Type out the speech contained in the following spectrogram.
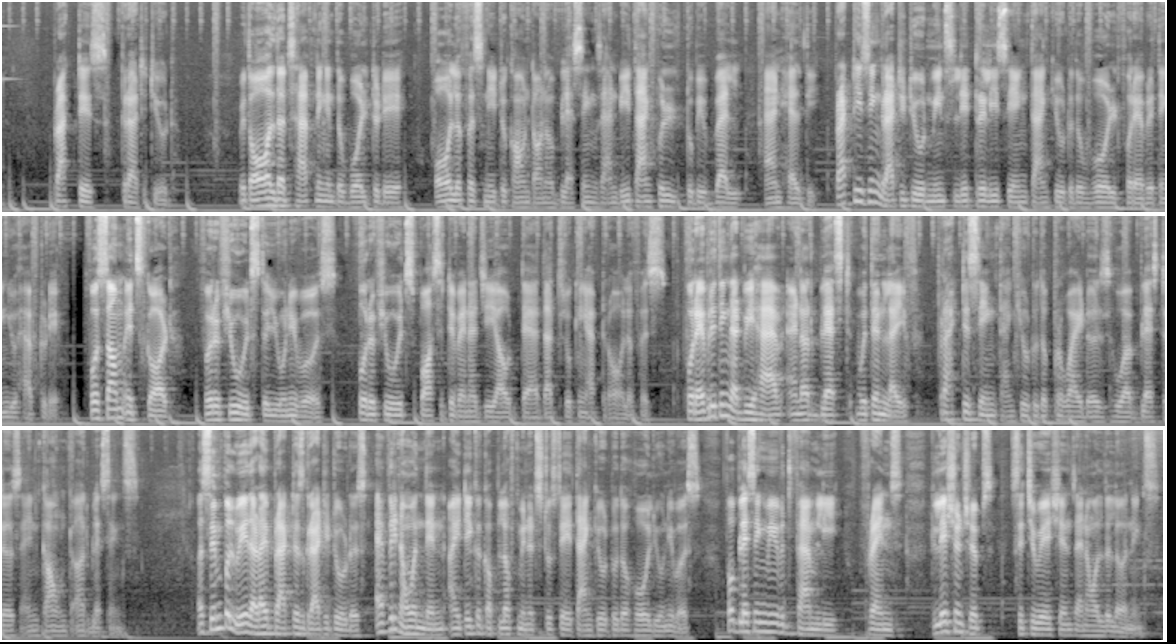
Practice gratitude. With all that's happening in the world today, all of us need to count on our blessings and be thankful to be well and healthy. Practicing gratitude means literally saying thank you to the world for everything you have today. For some, it's God. For a few, it's the universe. For a few, it's positive energy out there that's looking after all of us. For everything that we have and are blessed within life, practice saying thank you to the providers who have blessed us and count our blessings. A simple way that I practice gratitude is every now and then I take a couple of minutes to say thank you to the whole universe for blessing me with family, friends, relationships, situations, and all the learnings.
